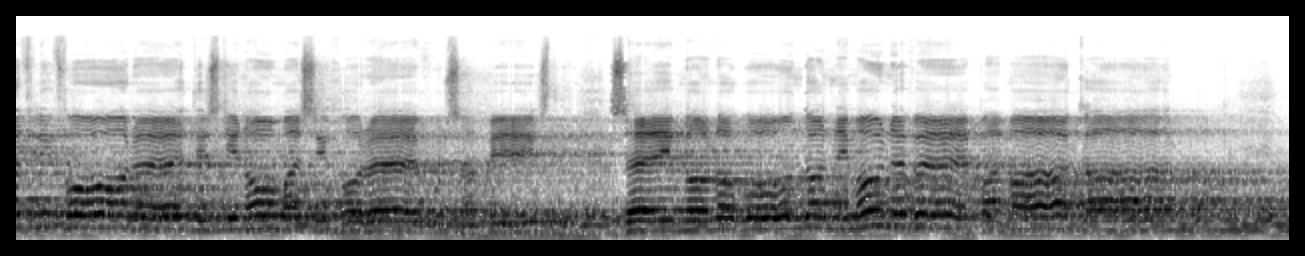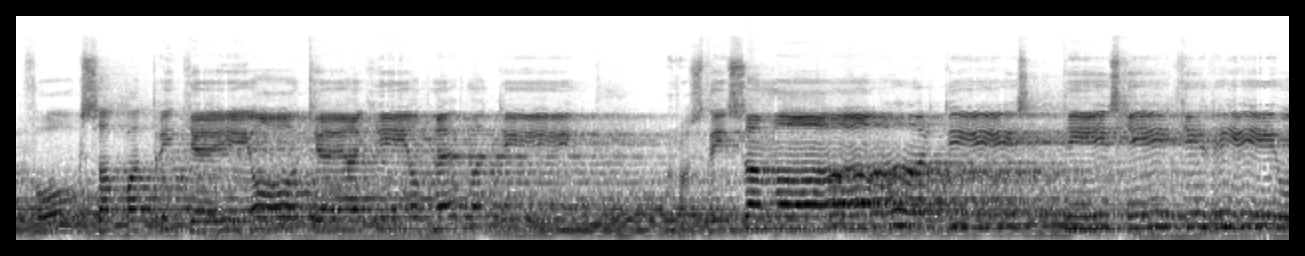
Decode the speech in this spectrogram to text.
αθληφόρε της κοινό μας συγχωρεύουσα πίστη, σε υμνολογούν Πατρί και Υιό και Αγίο Πνεύματι, προς της αμάρτης τη ισχύ Κυρίου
